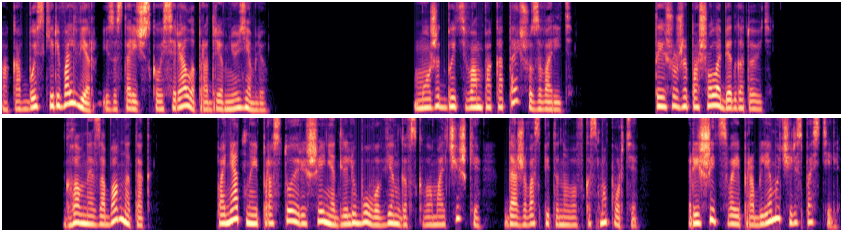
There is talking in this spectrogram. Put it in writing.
а ковбойский револьвер из исторического сериала про Древнюю Землю. Может быть, вам пока тайшу заварить? Ты ж уже пошел обед готовить. Главное, забавно так. Понятное и простое решение для любого венговского мальчишки, даже воспитанного в космопорте, решить свои проблемы через постель.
